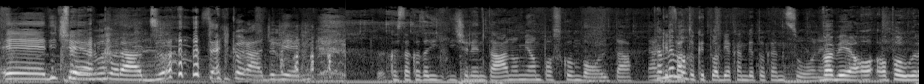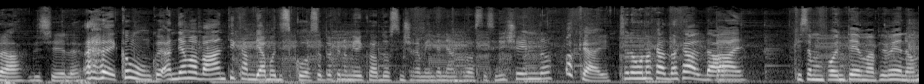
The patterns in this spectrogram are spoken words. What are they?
E dicevo, il coraggio. se hai il coraggio, vieni. Questa cosa di, di Celentano mi ha un po' sconvolta, anche Cambiamo- il fatto che tu abbia cambiato canzone. Vabbè, ho, ho paura di Cele. Eh, comunque, andiamo avanti, cambiamo discorso perché non mi ricordo sinceramente neanche cosa stessi dicendo. Ok, ce n'è una calda calda? Vai. Che siamo un po' in tema più o meno.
